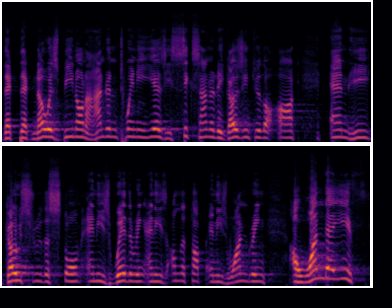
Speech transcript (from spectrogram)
that, that Noah's been on 120 years. He's 600, he goes into the ark and he goes through the storm and he's weathering and he's on the top and he's wondering, I wonder if,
